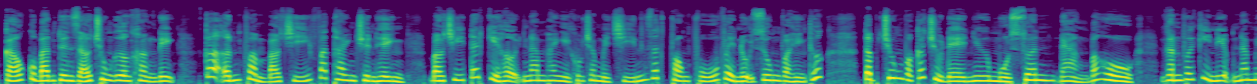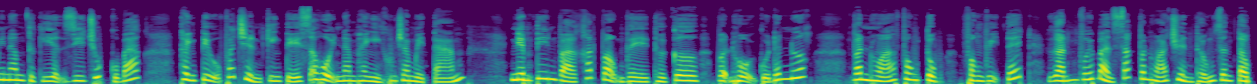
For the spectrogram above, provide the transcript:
cáo của Ban tuyên giáo Trung ương khẳng định các ấn phẩm báo chí phát thanh truyền hình, báo chí Tết kỷ hợi năm 2019 rất phong phú về nội dung và hình thức, tập trung vào các chủ đề như mùa xuân, Đảng, Bắc Hồ, gắn với kỷ niệm 50 năm thực hiện di trúc của Bác, thành tựu phát triển kinh tế xã hội năm 2018, niềm tin và khát vọng về thời cơ vận hội của đất nước, văn hóa phong tục, phong vị Tết gắn với bản sắc văn hóa truyền thống dân tộc,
